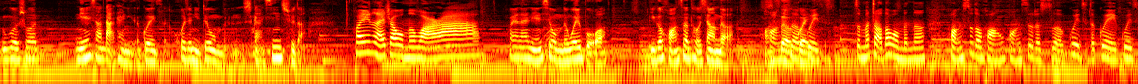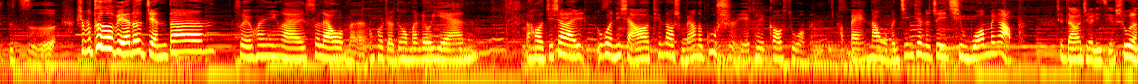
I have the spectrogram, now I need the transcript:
如果说你也想打开你的柜子，或者你对我们是感兴趣的，欢迎来找我们玩啊！欢迎来联系我们的微博，一个黄色头像的黄色柜子。怎么找到我们呢？黄色的黄，黄色的色，柜子的柜，柜子的子，是不是特别的简单？所以欢迎来私聊我们，或者给我们留言。然后接下来，如果你想要听到什么样的故事，也可以告诉我们，好呗。那我们今天的这一期 Warming Up 就到这里结束了，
